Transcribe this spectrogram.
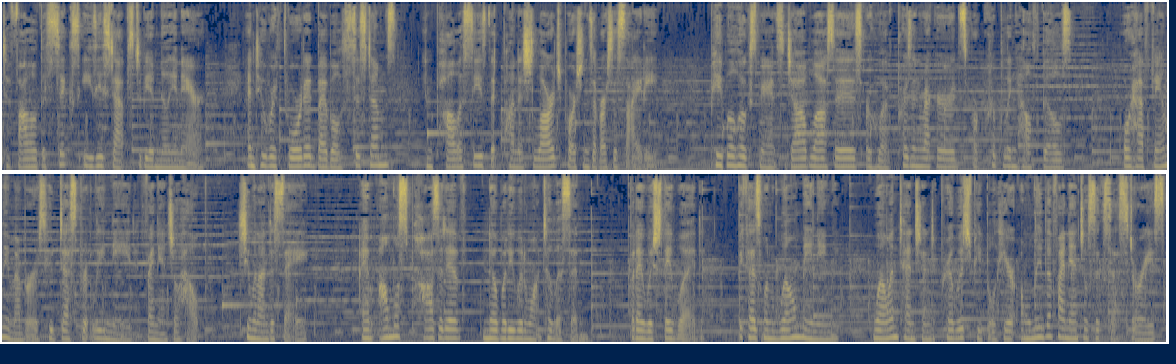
to follow the six easy steps to be a millionaire and who were thwarted by both systems and policies that punish large portions of our society. People who experience job losses or who have prison records or crippling health bills or have family members who desperately need financial help. She went on to say, I am almost positive nobody would want to listen, but I wish they would, because when well meaning, well intentioned, privileged people hear only the financial success stories,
